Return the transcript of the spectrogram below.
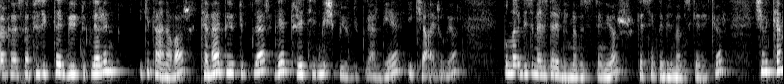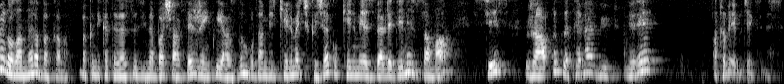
arkadaşlar fizikte büyüklüklerin iki tane var. Temel büyüklükler ve türetilmiş büyüklükler diye ikiye ayrılıyor. Bunları bizim ezbere bilmemiz isteniyor. Kesinlikle bilmemiz gerekiyor. Şimdi temel olanlara bakalım. Bakın dikkat ederseniz yine baş harfleri renkli yazdım. Buradan bir kelime çıkacak. O kelimeyi ezberlediğiniz zaman siz rahatlıkla temel büyüklükleri hatırlayabileceksiniz.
